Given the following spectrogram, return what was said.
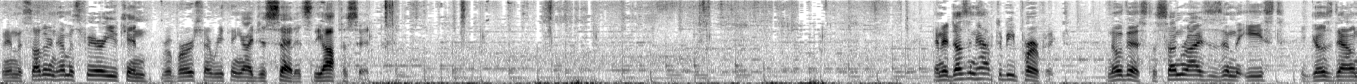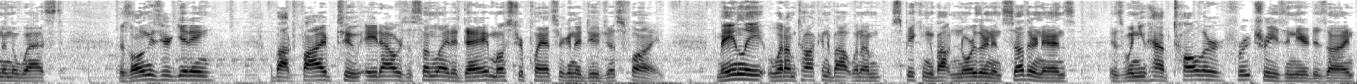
And in the southern hemisphere, you can reverse everything I just said. It's the opposite. And it doesn't have to be perfect. Know this the sun rises in the east, it goes down in the west. As long as you're getting about five to eight hours of sunlight a day, most of your plants are going to do just fine. Mainly, what I'm talking about when I'm speaking about northern and southern ends is when you have taller fruit trees in your design,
